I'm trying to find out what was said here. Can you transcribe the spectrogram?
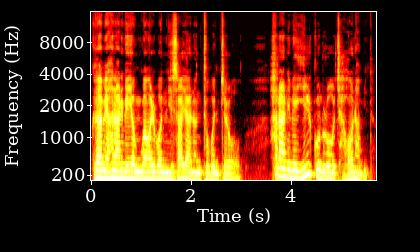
그 다음에 하나님의 영광을 본 이사야는 두 번째로 하나님의 일꾼으로 자원합니다.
